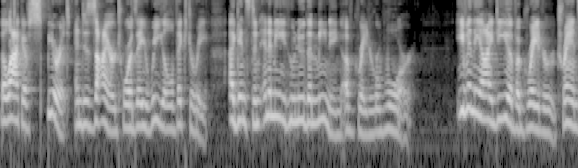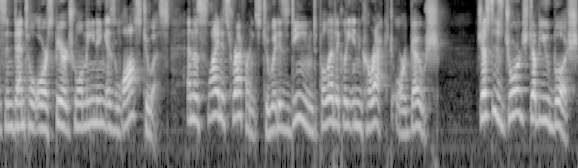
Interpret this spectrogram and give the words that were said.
the lack of spirit and desire towards a real victory against an enemy who knew the meaning of greater war. Even the idea of a greater, transcendental, or spiritual meaning is lost to us, and the slightest reference to it is deemed politically incorrect or gauche. Just as George W. Bush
